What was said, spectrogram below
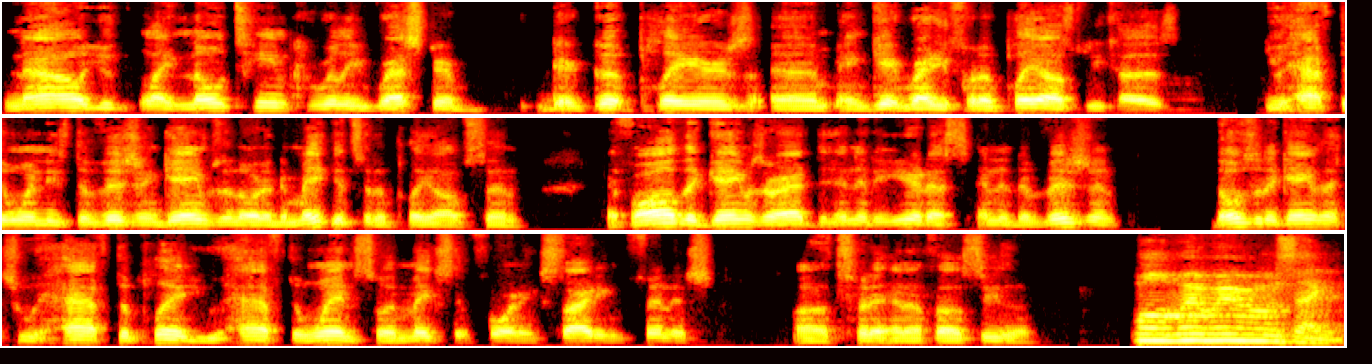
Now you like no team can really rest their their good players um, and get ready for the playoffs because you have to win these division games in order to make it to the playoffs. And if all the games are at the end of the year, that's in the division. Those are the games that you have to play. You have to win, so it makes it for an exciting finish uh, to the NFL season. Well, wait, wait, wait one second.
